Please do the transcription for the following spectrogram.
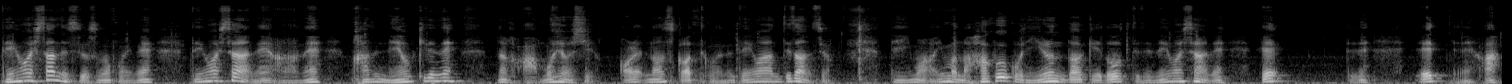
電話したんですよ、その子にね。電話したらね、あのね、完全に寝起きでね、なんか、あ、もしもし、あれ？なんすか？ってことでね、電話出たんですよ。で、今、今、那覇空港にいるんだけど、ってね、電話したらね、え？ってね、え？ってね、あ、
